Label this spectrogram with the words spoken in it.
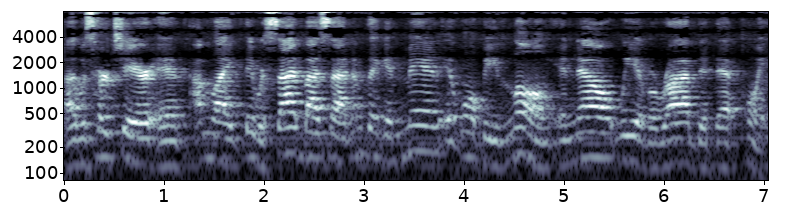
Uh, it was her chair, and I'm like, they were side by side, and I'm thinking, man, it won't be long, and now we have arrived at that point.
